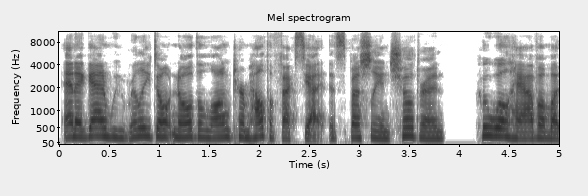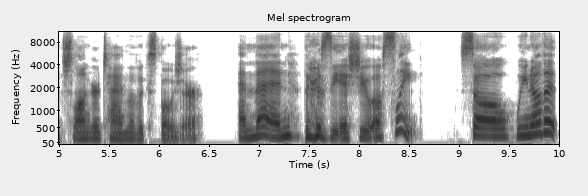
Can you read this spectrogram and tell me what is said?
And again, we really don't know the long-term health effects yet, especially in children who will have a much longer time of exposure. And then there's the issue of sleep. So we know that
